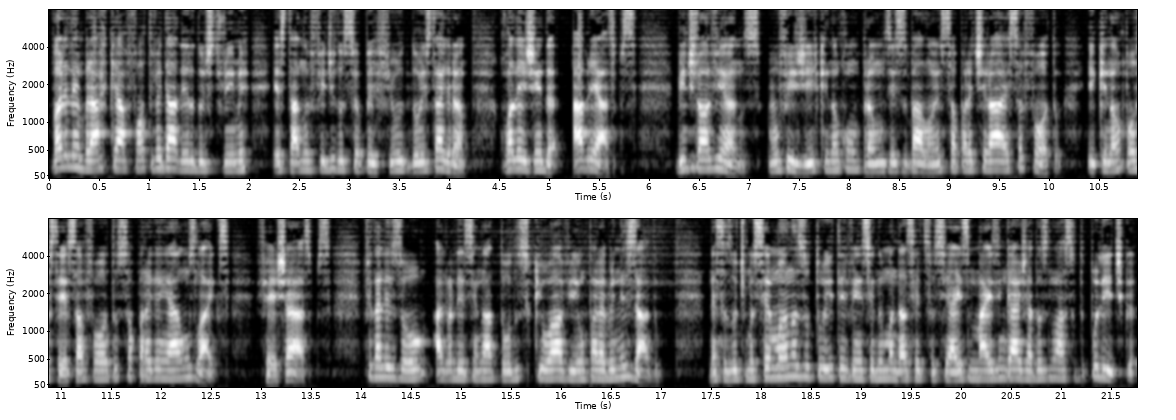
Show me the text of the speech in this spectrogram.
Vale lembrar que a foto verdadeira do streamer está no feed do seu perfil do Instagram, com a legenda abre aspas. 29 anos. Vou fingir que não compramos esses balões só para tirar essa foto e que não postei essa foto só para ganhar uns likes. Fecha aspas. Finalizou agradecendo a todos que o haviam parabenizado. Nessas últimas semanas, o Twitter vem sendo uma das redes sociais mais engajadas no assunto política,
